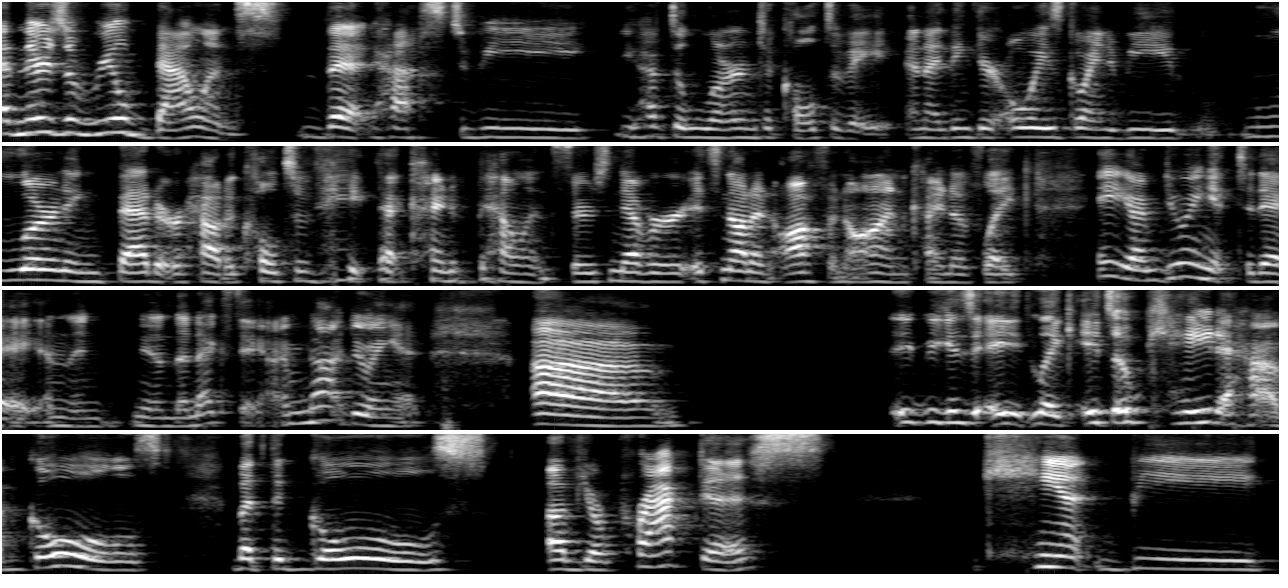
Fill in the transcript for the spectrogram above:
And there's a real balance that has to be, you have to learn to cultivate. And I think you're always going to be learning better how to cultivate that kind of balance. There's never, it's not an off and on kind of like, hey, I'm doing it today. And then, you know, the next day I'm not doing it. Um, because it, like it's okay to have goals but the goals of your practice can't be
